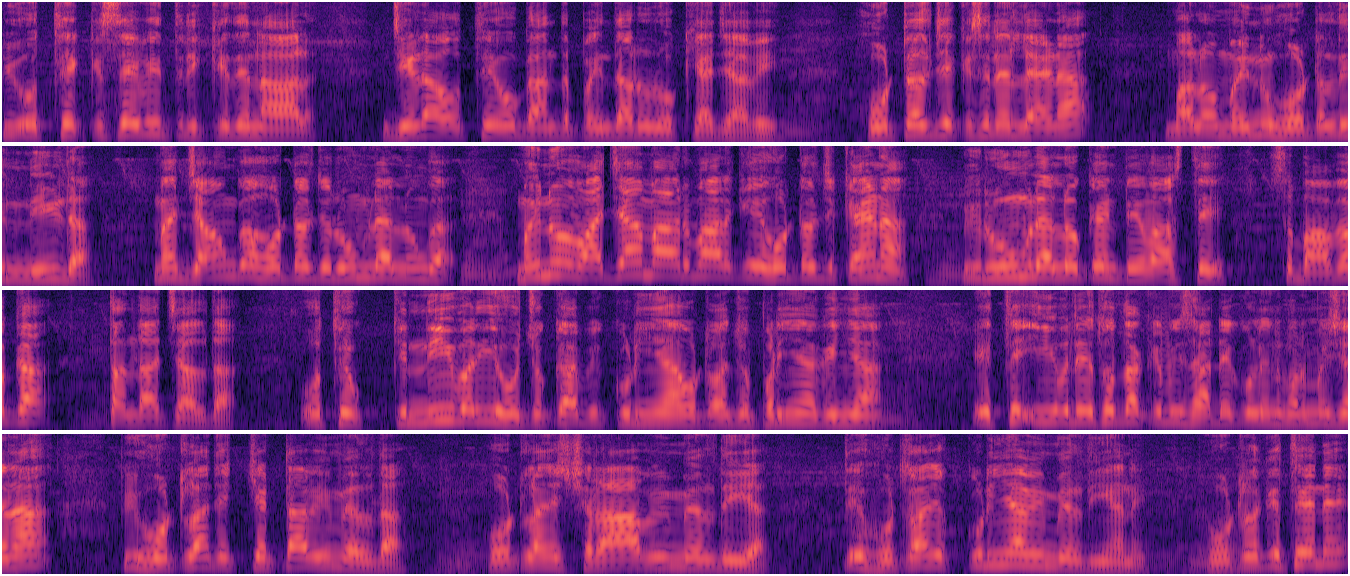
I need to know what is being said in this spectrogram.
ਵੀ ਉੱਥੇ ਕਿਸੇ ਵੀ ਤਰੀਕੇ ਦੇ ਨਾਲ ਜਿਹੜਾ ਉੱਥੇ ਉਹ ਗੰਦ ਪੈਂਦਾ ਉਹਨੂੰ ਰੋਕਿਆ ਜਾਵੇ। ਹੋਟਲ ਜੇ ਕਿਸੇ ਨੇ ਲੈਣਾ, ਮੰਨ ਲਓ ਮੈਨੂੰ ਹੋਟਲ ਦੀ ਨੀਡ ਆ, ਮੈਂ ਜਾਊਂਗਾ ਹੋਟਲ 'ਚ, ਰੂਮ ਲੈ ਲੂੰਗਾ ਮੈਨੂੰ ਆਵਾਜ਼ਾਂ ਮਾਰ-ਮਾਰ ਕੇ ਹੋਟਲ 'ਚ ਕਹਿਣਾ ਵੀ ਰੂਮ ਲੈ ਲਓ ਘੰਟੇ ਵਾਸਤੇ, ਸੁਭਾਵਕ ਆ, ਧੰਦਾ ਚੱਲਦਾ। ਉੱਥੇ ਕਿੰਨੀ ਵਾਰੀ ਹੋ ਚੁੱਕਾ ਵੀ ਕੁੜੀਆਂ ਹੋਟਲਾਂ 'ਚੋਂ ਫੜੀਆਂ ਗਈਆਂ। ਇੱਥੇ ਈਵਨ ਇੱਥੋਂ ਤੱਕ ਵੀ ਸਾਡੇ ਕੋਲ ਇਨਫੋਰਮੇਸ਼ਨ ਆ ਵੀ ਹੋਟਲਾਂ 'ਚ ਚਿੱਟਾ ਵੀ ਮਿਲਦਾ, ਹੋਟਲਾਂ 'ਚ ਸ਼ਰਾਬ ਵੀ ਮਿਲਦੀ ਆ ਤੇ ਹੋਟਲਾਂ 'ਚ ਕੁੜੀਆਂ ਵੀ ਮਿਲਦੀਆਂ ਨੇ। ਹੋਟਲ ਕਿੱਥੇ ਨੇ?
